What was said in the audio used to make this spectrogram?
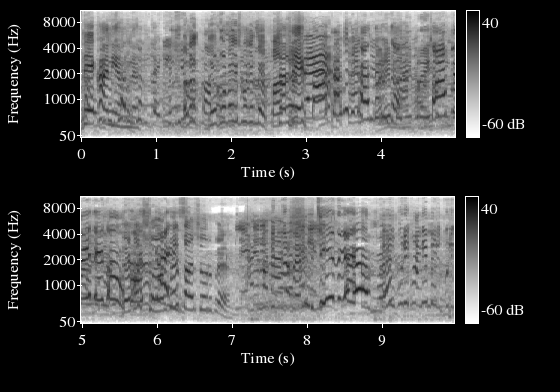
देखा नहीं हमने। अरे देखो ना इसमें कितने चल देख। देखो। सौ रुपए पाँच सौ रुपए। जीत गए हम। पूरी खानी पूरी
